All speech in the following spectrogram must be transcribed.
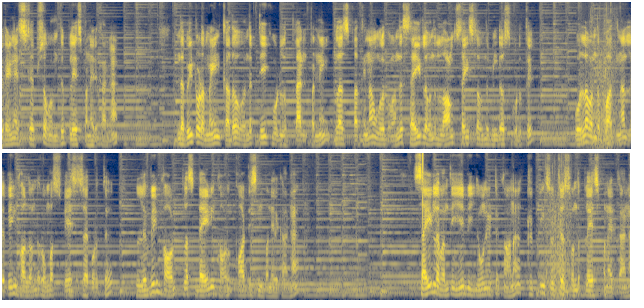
கிரைனேட் ஸ்டெப்ஸை வந்து பிளேஸ் பண்ணியிருக்காங்க இந்த வீட்டோட மெயின் கதவு வந்து டீக் வுட்டில் பிளான் பண்ணி ப்ளஸ் பார்த்தீங்கன்னா உங்களுக்கு வந்து சைடில் வந்து லாங் சைஸில் வந்து விண்டோஸ் கொடுத்து உள்ளே வந்து பார்த்தீங்கன்னா லிவிங் ஹால் வந்து ரொம்ப ஸ்பேசியஸாக கொடுத்து living hall plus dining hall partition பண்ணியிருக்காங்க. சைடில் வந்து இபி யூனிட்டுக்கான ட்ரிப்பிங் சுவிட்சஸ் வந்து பிளேஸ் பண்ணியிருக்காங்க.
